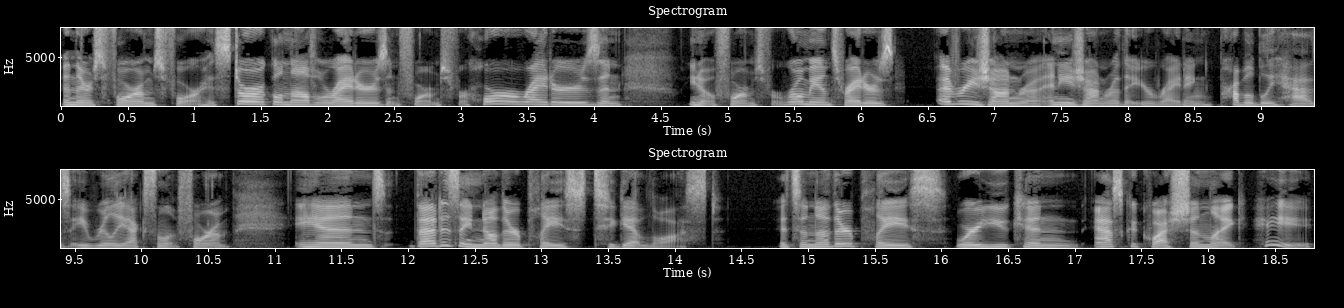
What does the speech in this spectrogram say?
And there's forums for historical novel writers and forums for horror writers and you know, forums for romance writers. Every genre, any genre that you're writing, probably has a really excellent forum. And that is another place to get lost. It's another place where you can ask a question like, hey,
